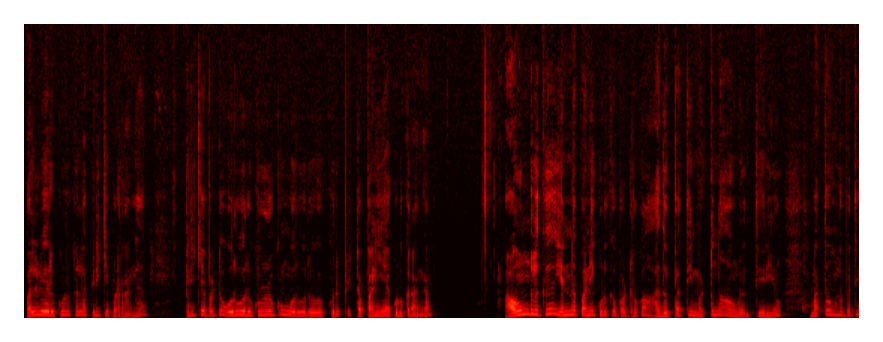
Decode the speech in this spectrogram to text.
பல்வேறு குழுக்களாக பிரிக்கப்படுறாங்க. பிரிக்கப்பட்டு ஒரு ஒரு குழுவுக்கும் ஒரு ஒரு குறிப்பிட்ட பணியை கொடுக்குறாங்க. அவங்களுக்கு என்ன பணி கொடுக்கப்பட்டிருக்கோ அது பற்றி மட்டும்தான் அவங்களுக்கு தெரியும். மற்றவங்கள பற்றி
